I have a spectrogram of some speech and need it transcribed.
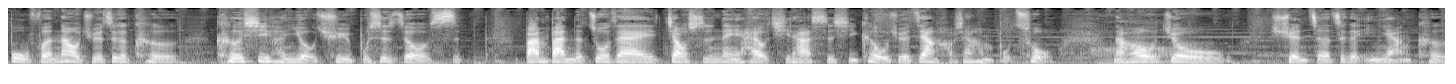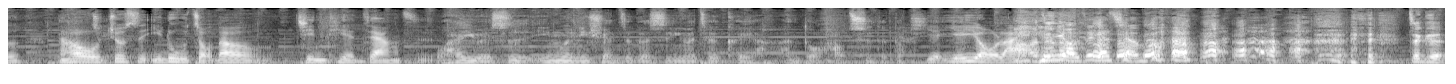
部分。那我觉得这个科科系很有趣，不是只有死板板的坐在教室内，还有其他实习课。我觉得这样好像很不错，然后就选择这个营养科。然后就是一路走到今天这样子，我还以为是因为你选这个，是因为这可以很多好吃的东西，也也有啦，也有这个成分。这个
